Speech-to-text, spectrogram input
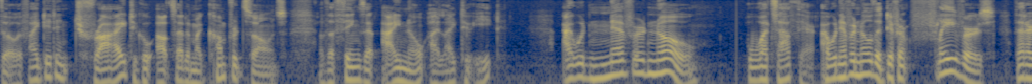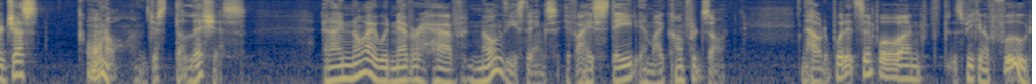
Though, if I didn't try to go outside of my comfort zones of the things that I know I like to eat, I would never know what's out there. I would never know the different flavors that are just, oh no, just delicious. And I know I would never have known these things if I stayed in my comfort zone. Now, to put it simple, on speaking of food,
